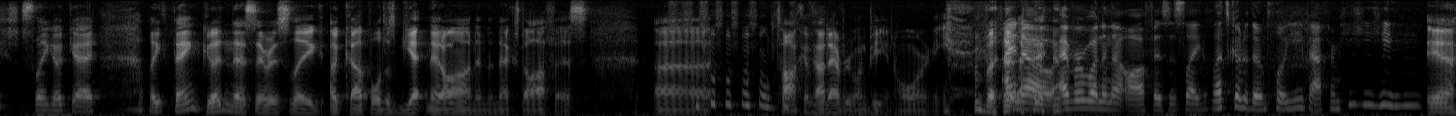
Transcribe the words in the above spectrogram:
just like okay, like thank goodness there was like a couple just getting it on in the next office. Uh, talk about everyone being horny, but I know. Everyone in that office is like, "Let's go to the employee bathroom." yeah,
